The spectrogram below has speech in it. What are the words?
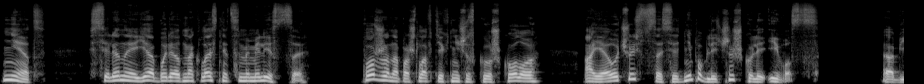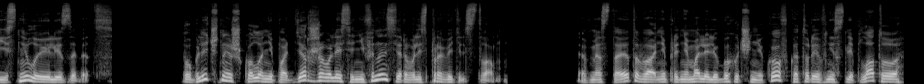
«Нет. Селена и я были одноклассницами Мелиссы. Позже она пошла в техническую школу, а я учусь в соседней публичной школе Ивос», — объяснила Элизабет. Публичные школы не поддерживались и не финансировались правительством. Вместо этого они принимали любых учеников, которые внесли плату.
